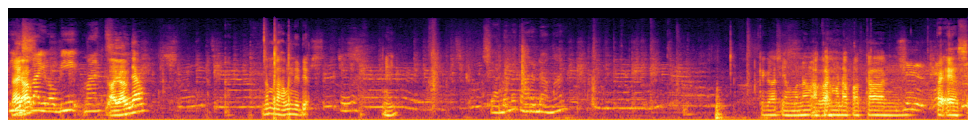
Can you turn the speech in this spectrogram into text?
Tiga lagi lobby match. Ayam jam. 6 tahun nih dia. Nih, Si Adam itu haredangan. oke guys, yang menang akan mendapatkan PS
